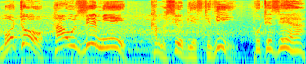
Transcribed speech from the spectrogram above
Moto hauzimi. Kama sio DStv, potezea.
